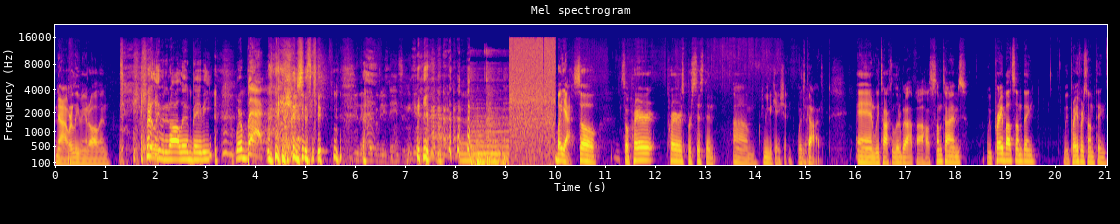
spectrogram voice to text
Nah, we're leaving it all in. we're leaving it all in, baby. We're back. Just kidding. See the clip of you dancing again. But yeah, so so prayer prayer is persistent um, communication with Yeah. God, and we talked a little bit about how sometimes we pray about something, we pray for something.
